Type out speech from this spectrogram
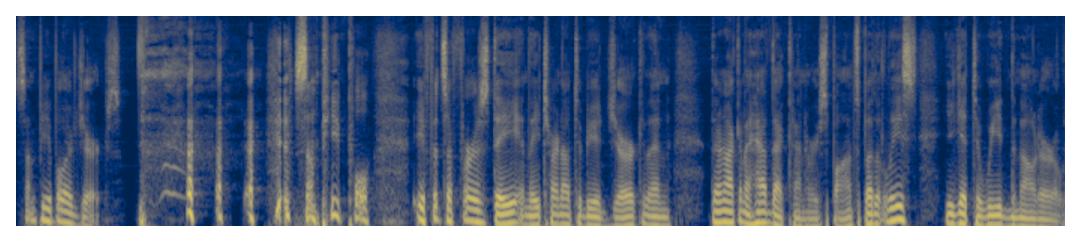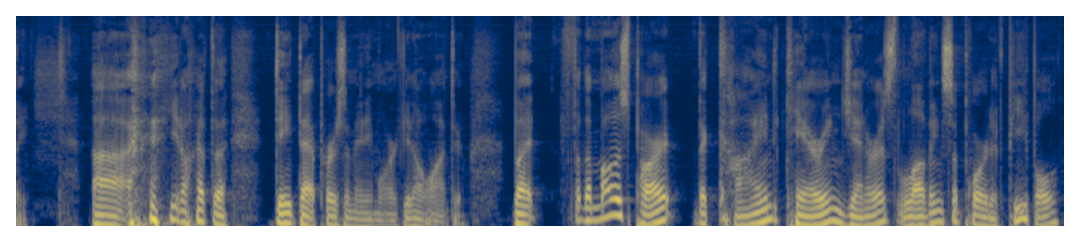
Some people are jerks. Some people, if it's a first date and they turn out to be a jerk, then they're not going to have that kind of response. But at least you get to weed them out early. Uh, you don't have to date that person anymore if you don't want to. But for the most part, the kind, caring, generous, loving, supportive people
